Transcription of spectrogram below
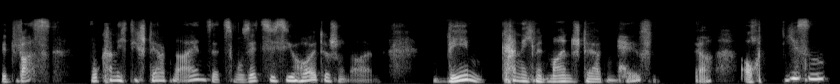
mit was wo kann ich die Stärken einsetzen? Wo setze ich sie heute schon ein? Wem kann ich mit meinen Stärken helfen? Ja, auch diesem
